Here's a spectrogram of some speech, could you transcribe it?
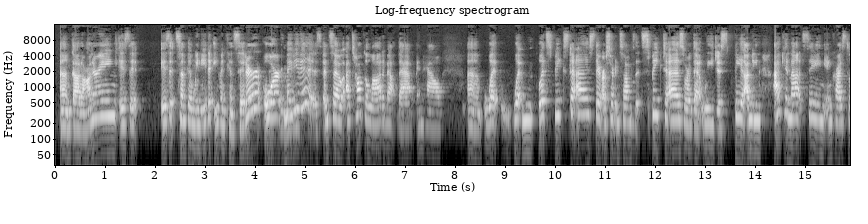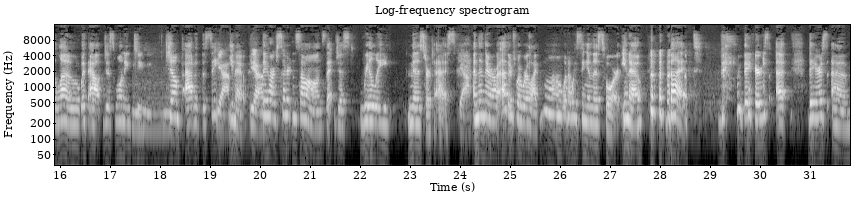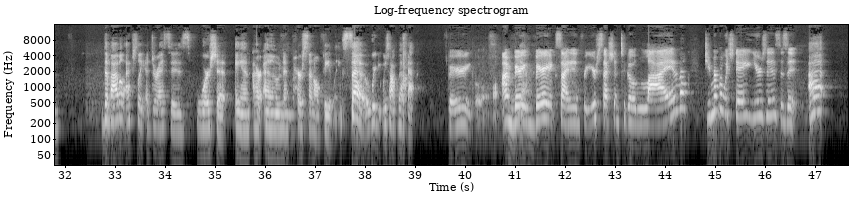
um, God honoring? Is it is it something we need to even consider, or maybe mm-hmm. it is? And so I talk a lot about that and how um, what what what speaks to us. There are certain songs that speak to us, or that we just feel. I mean, I cannot sing in Christ alone without just wanting to mm-hmm. jump out of the seat. Yeah. You know, yeah. There are certain songs that just really minister to us. Yeah. And then there are others where we're like, oh, what are we singing this for? You know, but there's a, there's um the Bible actually addresses worship and our own personal feelings. So we, we talk about that. Very cool. I'm very, yeah. very excited for your session to go live. Do you remember which day yours is? Is it? I,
